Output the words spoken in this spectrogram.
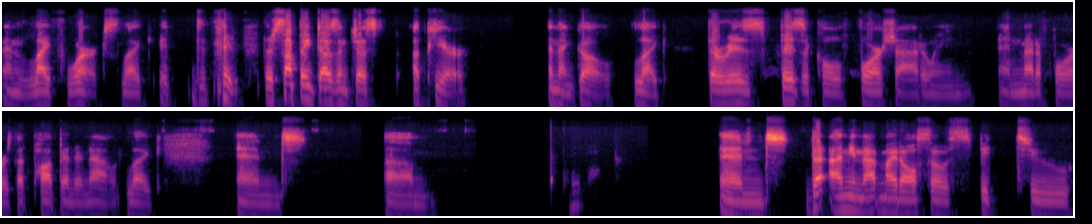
and life works like it there's something doesn't just appear and then go. Like there is physical foreshadowing and metaphors that pop in and out like and um and that i mean that might also speak to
